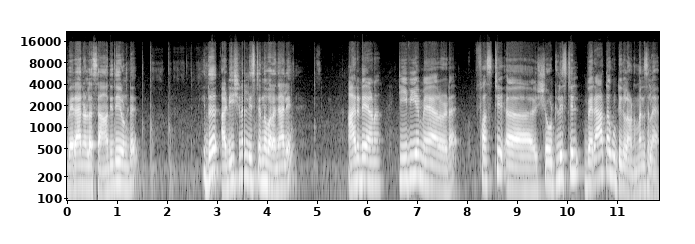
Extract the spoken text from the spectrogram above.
വരാനുള്ള സാധ്യതയുണ്ട്. ഇത് അഡീഷണൽ ലിസ്റ്റ് എന്ന് പറഞ്ഞാൽ ആരുടെയാണ്? ടി വി എം എയുടെ ഫസ്റ്റ് ഷോർട്ട് ലിസ്റ്റിൽ വരാത്ത കുട്ടികളാണ്. മനസ്സിലായോ?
